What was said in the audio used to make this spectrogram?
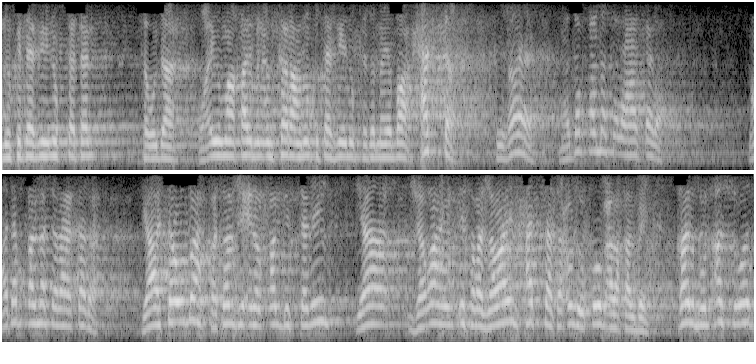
نكت فيه نكتة سوداء وأيما قلب أنكرها نكت فيه نكتة بيضاء. حتى في غاية ما تبقى المسألة هكذا. ما تبقى المسألة هكذا. يا توبة فترجع إلى القلب السليم يا جرائم إثر جرائم حتى تعود القلوب على قلبين. قلب أسود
